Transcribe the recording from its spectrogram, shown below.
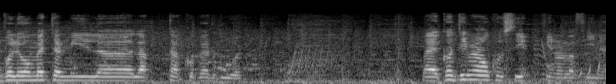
volevo mettermi l'attacco per due. Beh, continuiamo così fino alla fine.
